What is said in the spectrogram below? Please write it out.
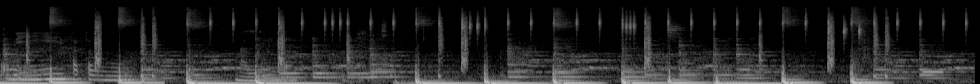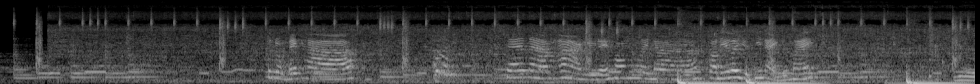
ตรงนี้ประตูมาเลื่อนสนุกไหมคะ แช่น้ำอ่างอยู่ในห้องเลยนะ ตอนนี้เราอยู่ที่ไหนรู้ไหม อยู่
